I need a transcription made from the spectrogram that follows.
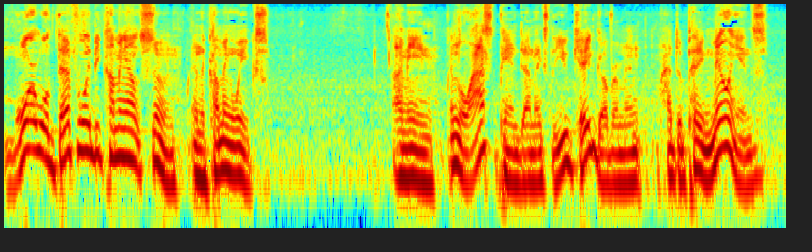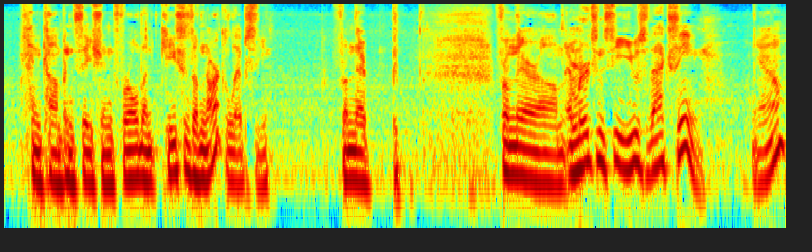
More will definitely be coming out soon in the coming weeks. I mean, in the last pandemics, the UK government had to pay millions in compensation for all the cases of narcolepsy from their from their um, emergency use vaccine. You know,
